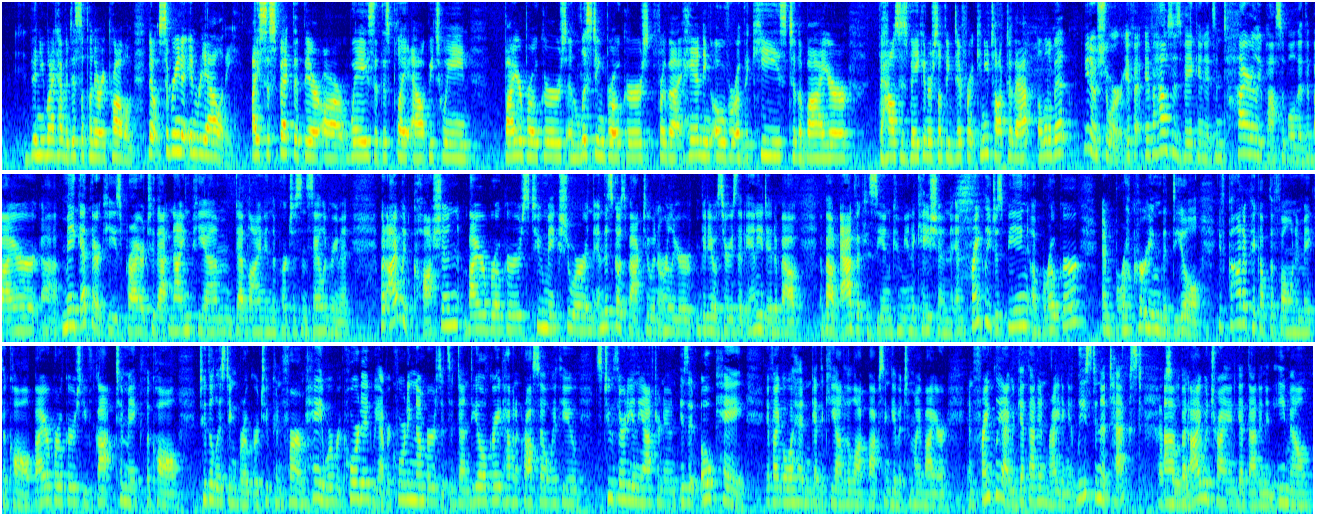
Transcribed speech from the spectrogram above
then you might have a disciplinary problem. Now, Sabrina, in reality, I suspect that there are ways that this play out between buyer brokers and listing brokers for the handing over of the keys to the buyer. The house is vacant or something different. Can you talk to that a little bit? You know, sure. If a, if a house is vacant, it's entirely possible that the buyer uh, may get their keys prior to that 9 p.m. deadline in the purchase and sale agreement. But I would caution buyer brokers to make sure, and, and, this goes back to an earlier video series that Annie did about, about advocacy and communication, and frankly, just being a broker and brokering the deal. You've got to pick up the phone and make the call. Buyer brokers, you've got to make the call to the listing broker to confirm, hey, we're recorded, we have recording numbers, it's a done deal, great having a cross sale with you. It's 2:30 in the afternoon. Is it okay if I go ahead and get the key out of the lockbox and give it to my buyer? And frankly, I would get that in writing, at least in a text. Absolutely. Uh, but I would try and get that in an email.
